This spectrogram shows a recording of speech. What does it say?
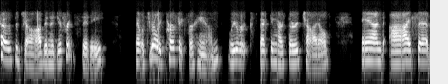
chose a job in a different city that was really perfect for him. We were expecting our third child. And I said,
